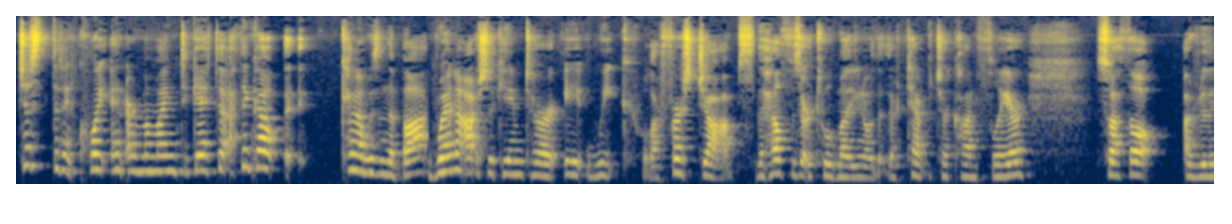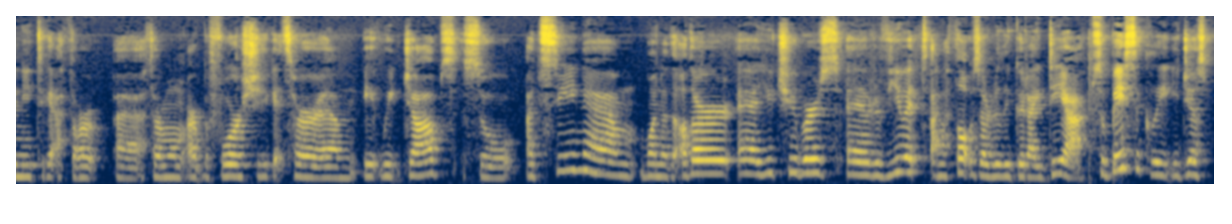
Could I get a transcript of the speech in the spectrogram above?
just didn't quite enter my mind to get it. I think I kind of was in the back. When it actually came to our eight week, well our first jabs, the health visitor told me you know that their temperature can flare so I thought I really need to get a, ther uh, thermometer before she gets her um, eight week jabs. So I'd seen um, one of the other uh, YouTubers uh, review it and I thought it was a really good idea. So basically you just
